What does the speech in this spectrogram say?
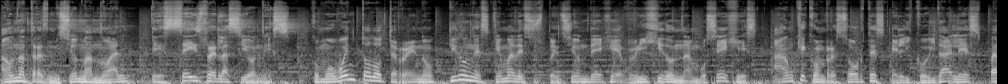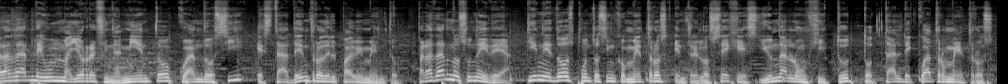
a una transmisión manual de 6 relaciones. Como buen todoterreno, tiene un esquema de suspensión de eje rígido en ambos ejes, aunque con resortes helicoidales para darle un mayor refinamiento cuando sí está dentro del pavimento. Para darnos una idea, tiene 2.5 metros entre los ejes y una longitud total de 4 metros,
